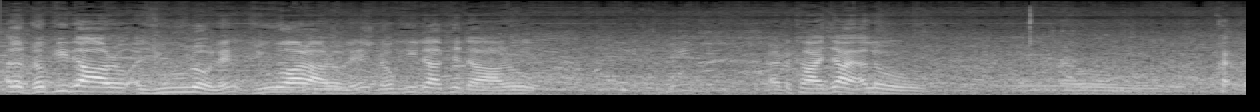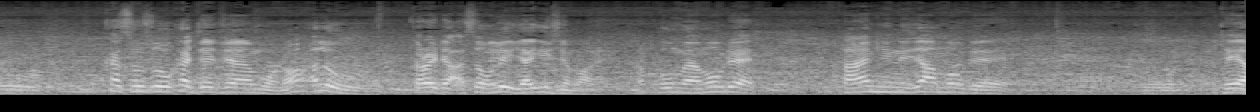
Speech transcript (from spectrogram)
အဲ့လိုဒုက္ခိတာတို့အယူတို့လေယူသွားတာတို့လေဒုက္ခိတာဖြစ်တာတို့အဲတခါကျရင်အဲ့လိုဟိုခက်ဟိုခက်ဆိုးဆိုးခက်ကြမ်းကြမ်းပေါ့နော်အဲ့လို character အစုံလေးရိုက်ကြည့်ချင်ပါတယ်နော်ပုံမှန်မဟုတ်တဲ့ခါတိုင်းမြင်နေကြမဟုတ်တဲ့ ဟိုအထက်ရ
